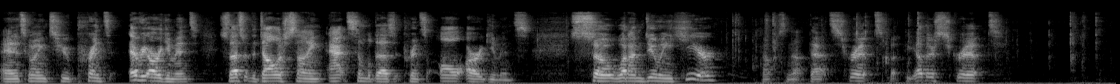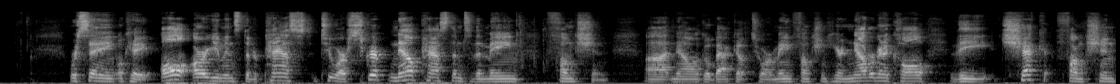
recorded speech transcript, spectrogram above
and it's going to print every argument. So that's what the dollar sign at symbol does. It prints all arguments. So what I'm doing here, oops, not that script, but the other script, we're saying, okay, all arguments that are passed to our script, now pass them to the main function. Uh, now I'll go back up to our main function here. Now we're going to call the check function,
